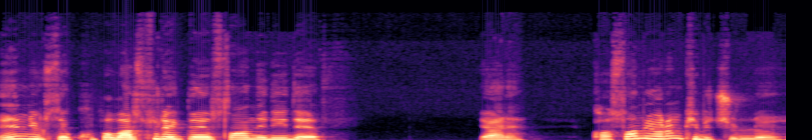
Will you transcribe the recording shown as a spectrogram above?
en yüksek kupalar sürekli efsaneliydi. Yani kasamıyorum ki bir türlü.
